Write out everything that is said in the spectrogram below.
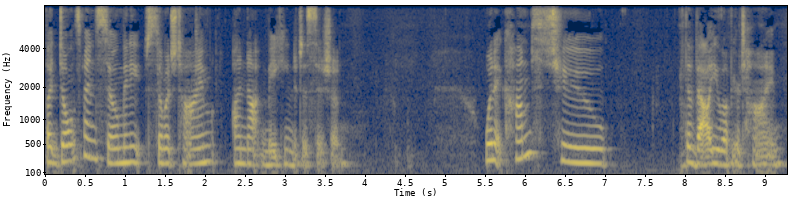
but don't spend so many so much time on not making a decision. When it comes to the value of your time,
